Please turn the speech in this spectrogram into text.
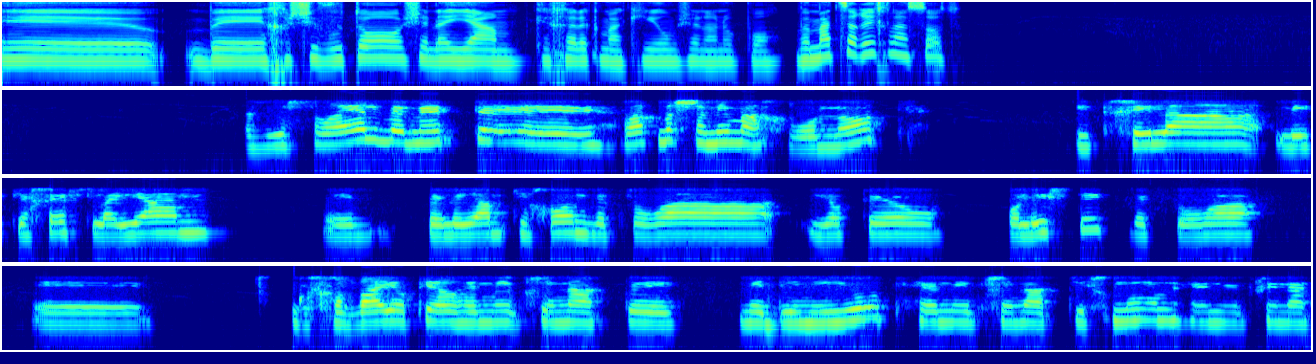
אה, בחשיבותו של הים כחלק מהקיום שלנו פה, ומה צריך לעשות? אז ישראל באמת אה, רק בשנים האחרונות התחילה להתייחס לים אה, ולים תיכון בצורה יותר הוליסטית, בצורה אה, רחבה יותר, הן מבחינת מדיניות, הן מבחינת תכנון, הן מבחינת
